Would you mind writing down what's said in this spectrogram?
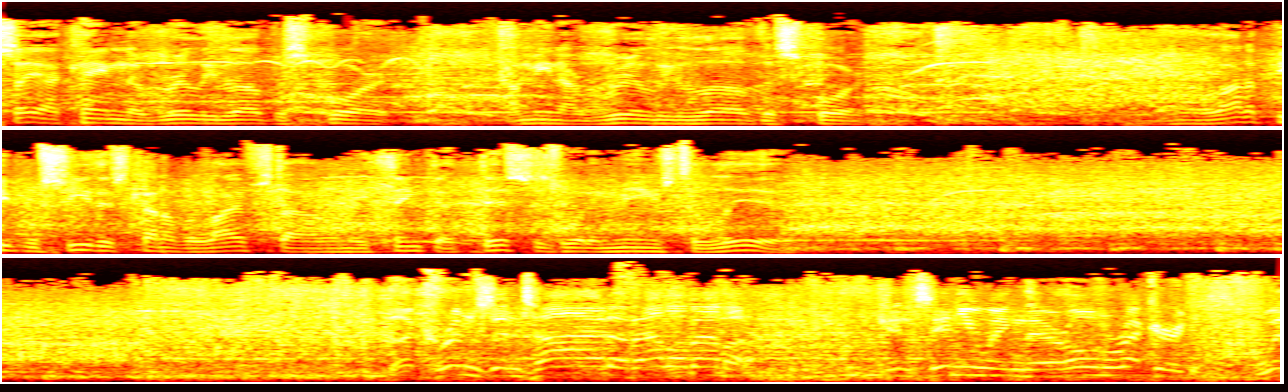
Say I came to really love the sport, I mean I really love the sport. And a lot of people see this kind of a lifestyle and they think that this is what it means to live. The Crimson Tide of Alabama continuing their own record with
